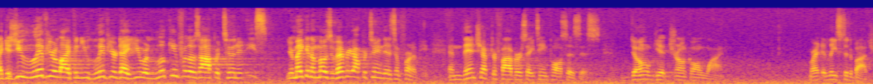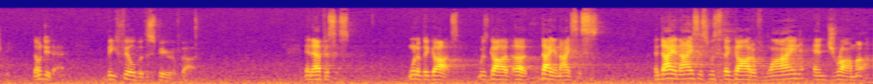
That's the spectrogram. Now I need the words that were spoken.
Like as you live your life and you live your day, you are looking for those opportunities. You're making the most of every opportunity that's in front of you. And then, chapter 5, verse 18, Paul says this Don't get drunk on wine. Right? It leads to debauchery. Don't do that. Be filled with the Spirit of God. In Ephesus, one of the gods was God uh, Dionysus. And Dionysus was the god of wine and drama.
